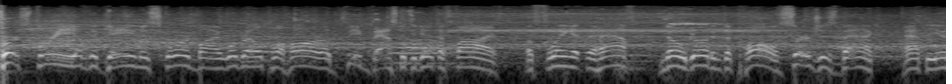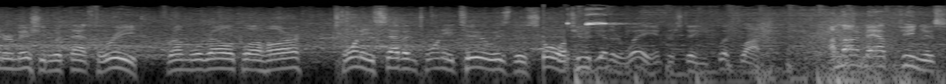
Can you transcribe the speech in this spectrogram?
First three of the game is scored by Worrel Clahar. A big basket to get it to five. A fling at the half. No good. And DePaul surges back at the intermission with that three from Worrel Clahar. 27-22 is the score. Two the other way. Interesting flip-flop. I'm not a math genius,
